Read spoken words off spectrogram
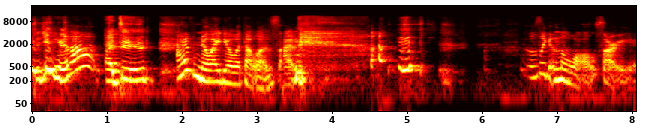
Did you hear that? I did. I have no idea what that was. I'm it was like in the wall, sorry.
